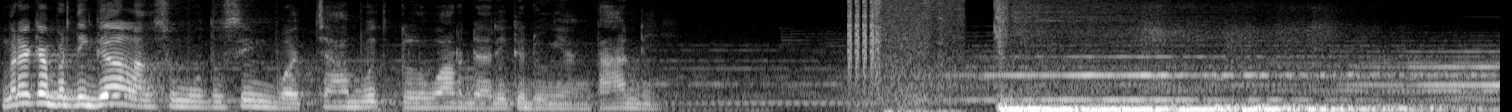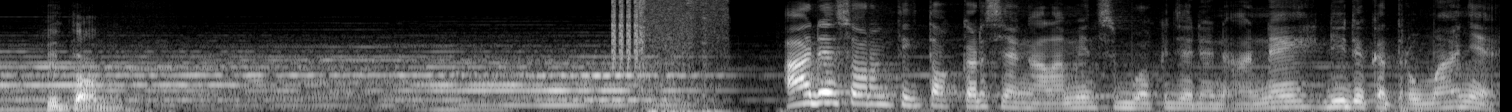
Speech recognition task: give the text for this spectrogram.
mereka bertiga langsung mutusin buat cabut keluar dari gedung yang tadi. Hitam. Ada seorang tiktokers yang ngalamin sebuah kejadian aneh di dekat rumahnya.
